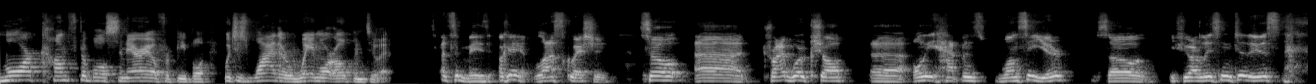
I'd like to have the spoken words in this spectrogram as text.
more comfortable scenario for people, which is why they're way more open to it. That's amazing. Okay, last question. So, uh, Tribe Workshop uh, only happens once a year. So, if you are listening to this,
